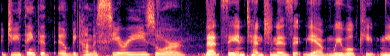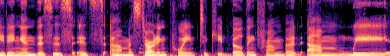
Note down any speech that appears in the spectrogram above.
do you think that it'll become a series or? That's the intention. Is it, yeah, we will keep meeting, and this is it's um, a starting point to keep building from. But um, we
